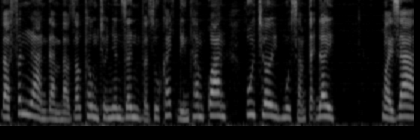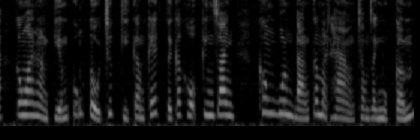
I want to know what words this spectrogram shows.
và phân làn đảm bảo giao thông cho nhân dân và du khách đến tham quan, vui chơi, mua sắm tại đây. Ngoài ra, Công an Hoàn Kiếm cũng tổ chức ký cam kết tới các hộ kinh doanh không buôn bán các mặt hàng trong danh mục cấm,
